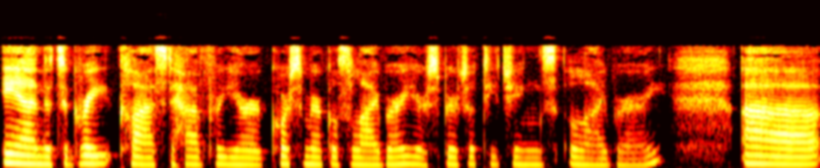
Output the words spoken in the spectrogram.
And it's a great class to have for your Course in Miracles library, your spiritual teachings library. Uh,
